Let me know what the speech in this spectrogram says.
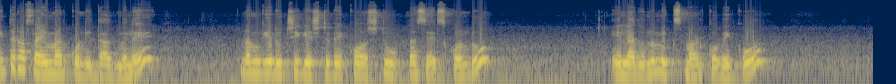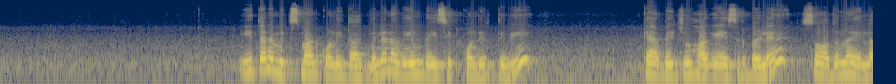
ಈ ಥರ ಫ್ರೈ ಮಾಡ್ಕೊಂಡಿದ್ದಾದಮೇಲೆ ನಮಗೆ ರುಚಿಗೆ ಎಷ್ಟು ಬೇಕೋ ಅಷ್ಟು ಉಪ್ಪನ್ನ ಸೇರಿಸ್ಕೊಂಡು ಎಲ್ಲದನ್ನು ಮಿಕ್ಸ್ ಮಾಡ್ಕೋಬೇಕು. ಈ ಥರ ಮಿಕ್ಸ್ ಮಾಡ್ಕೊಂಡಿದ್ದಾದಮೇಲೆ ನಾವೇನು ಬೇಯಿಸಿಟ್ಕೊಂಡಿರ್ತೀವಿ ಕ್ಯಾಬೇಜು ಹಾಗೆ ಹೆಸರುಬೇಳೆ ಸೊ ಅದನ್ನು ಎಲ್ಲ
